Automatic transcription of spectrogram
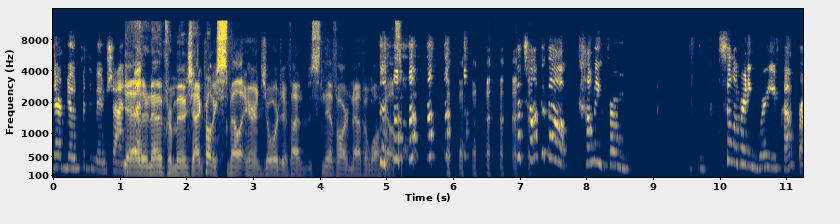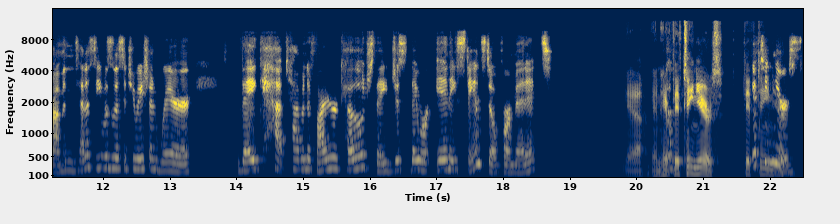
they're known for the moonshine. Yeah, but... they're known for moonshine. I could probably smell it here in Georgia if I sniff hard enough and walk outside but talk about coming from celebrating where you've come from. And Tennessee was in a situation where they kept having to fire a coach. They just they were in a standstill for a minute. Yeah, and here 15 years. 15, 15 years.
